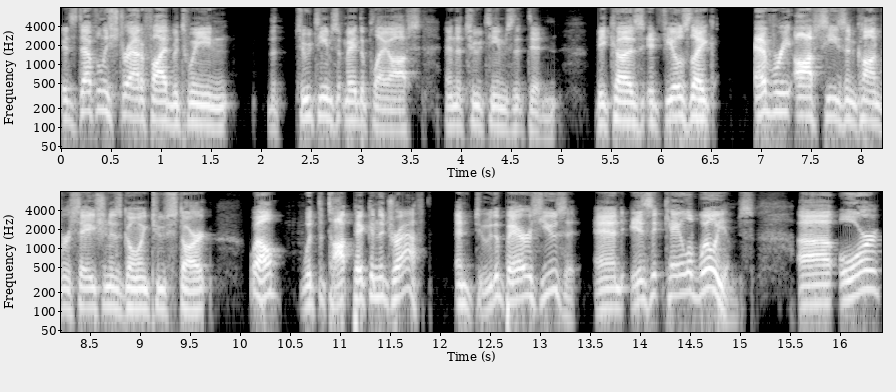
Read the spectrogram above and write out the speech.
it's definitely stratified between the two teams that made the playoffs and the two teams that didn't, because it feels like every offseason conversation is going to start, well, with the top pick in the draft. And do the Bears use it? And is it Caleb Williams? Uh, or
